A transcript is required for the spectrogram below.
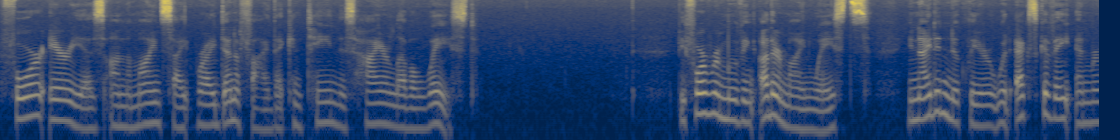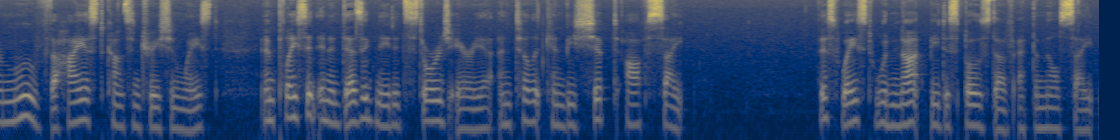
Four areas on the mine site were identified that contain this higher level waste. Before removing other mine wastes, United Nuclear would excavate and remove the highest concentration waste and place it in a designated storage area until it can be shipped off site. This waste would not be disposed of at the mill site.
